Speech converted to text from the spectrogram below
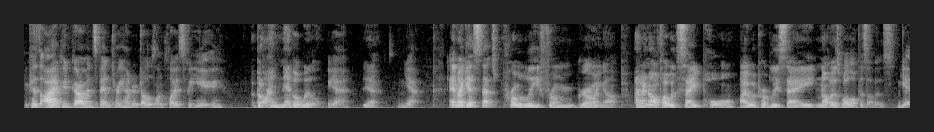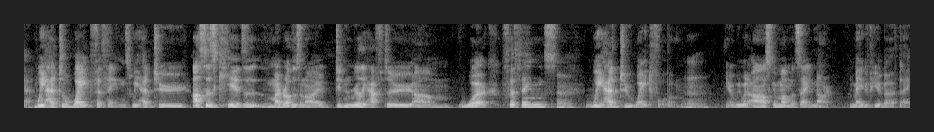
Because I Yeah. could go and spend $300 on clothes for you. But I never will. Yeah. Yeah. Yeah. And I guess that's probably from growing up. I don't know if I would say poor. I would probably say not as well off as others. Yeah. We had to wait for things. We had to. Us as kids, uh, my brothers and I, didn't really have to um, work for things. Mm. We had to wait for them. Mm. You know, we would ask, and mum would say no. Maybe for your birthday,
